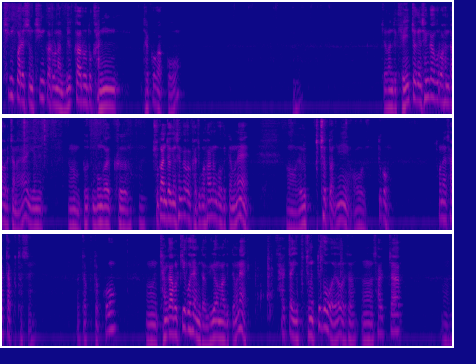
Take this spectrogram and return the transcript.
튀김가루 있으면 튀김가루나 밀가루도 간 될 것 같고 제가 이제 개인적인 생각으로 한다 그랬잖아요. 이게 이제 어, 뭔가 그 주관적인 생각을 가지고 하는 거기 때문에 어, 여기 붙였더니 어 뜨거. 손에 살짝 붙었어요. 살짝 붙었고 어, 장갑을 끼고 해야 합니다. 위험하기 때문에 살짝 이 붙으면 뜨거워요. 그래서 어, 살짝 어,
